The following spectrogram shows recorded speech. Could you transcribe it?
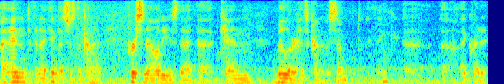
and and I think that's just the kind of personalities that Ken Biller has kind of assembled. I think I credit.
